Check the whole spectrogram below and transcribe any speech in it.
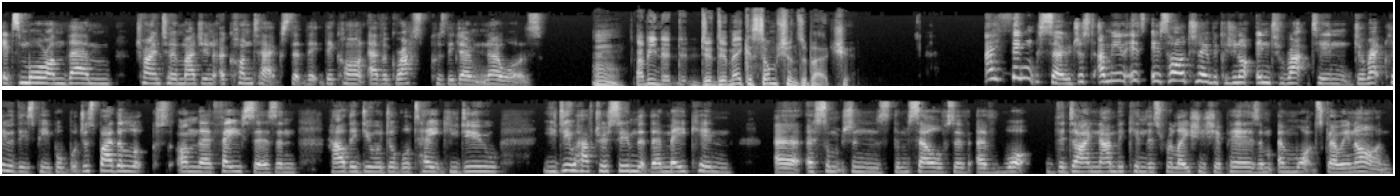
it's more on them trying to imagine a context that they, they can't ever grasp because they don't know us. Mm. I mean, do they make assumptions about you? I think so. Just, I mean, it's it's hard to know because you're not interacting directly with these people, but just by the looks on their faces and how they do a double take, you do you do have to assume that they're making uh, assumptions themselves of of what the dynamic in this relationship is and, and what's going on.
